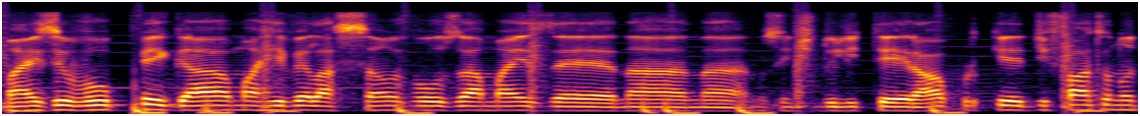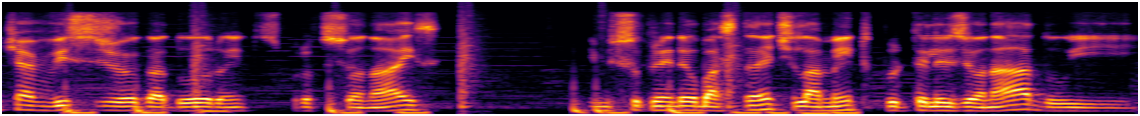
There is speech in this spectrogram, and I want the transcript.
Mas eu vou pegar uma revelação e vou usar mais é, na, na, no sentido literal, porque de fato eu não tinha visto esse jogador entre os profissionais e me surpreendeu bastante. Lamento por ter lesionado e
